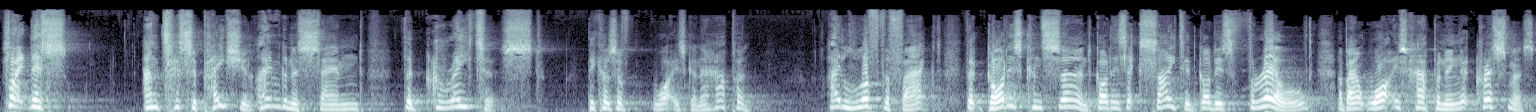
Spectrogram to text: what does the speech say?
It's like this anticipation. I'm going to send the greatest because of what is going to happen. I love the fact that God is concerned, God is excited, God is thrilled about what is happening at Christmas.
